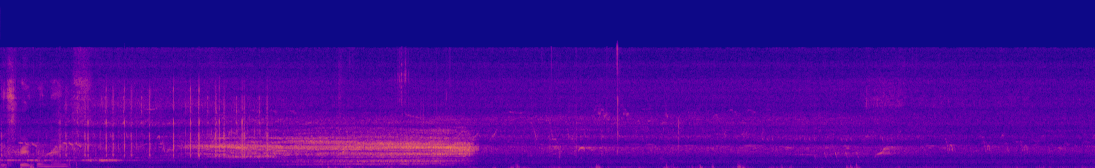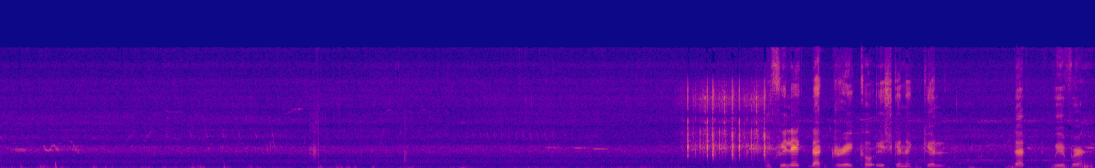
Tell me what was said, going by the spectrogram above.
Is Draco nice? I feel like that Draco is gonna kill that Wyvern.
